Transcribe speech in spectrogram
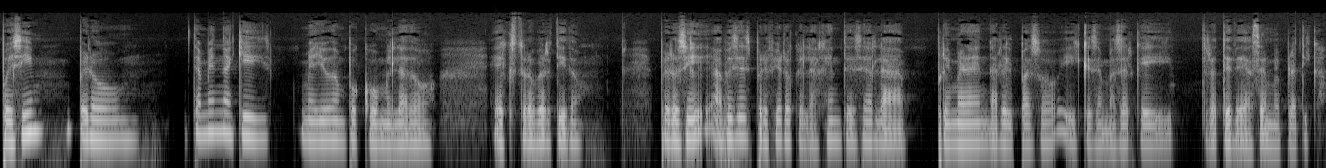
pues sí, pero también aquí me ayuda un poco mi lado extrovertido. Pero sí, a veces prefiero que la gente sea la primera en dar el paso y que se me acerque y trate de hacerme plática.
